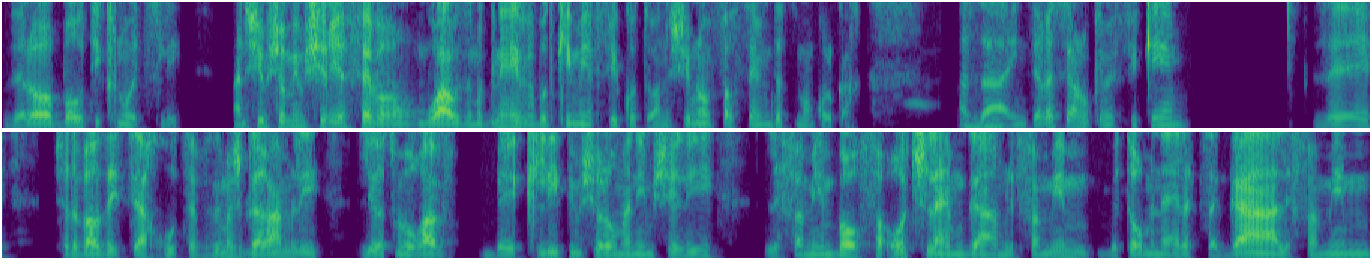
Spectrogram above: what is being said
זה לא, בואו תקנו אצלי. אנשים שומעים שיר יפה ואומרים, וואו, זה מגניב, ובודקים מי יפיק אותו. אנשים לא מפרסמים את עצמם כל כך. אז mm-hmm. האינטרס שלנו כמפיקים זה שהדבר הזה יצא החוצה, וזה מה שגרם לי להיות מעורב בקליפים של אומנים שלי, לפעמים בהופעות שלהם גם, לפעמים בתור מנהל הצגה, לפעמים...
